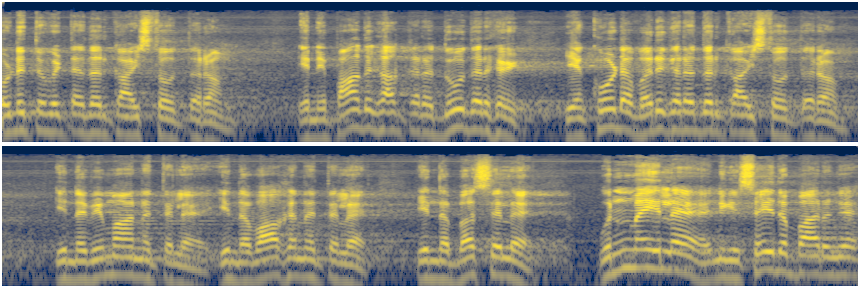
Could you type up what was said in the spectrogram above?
கொடுத்து விட்டதற்காய் ஸ்தோத்திரம். என்னை பாதுகாக்கிற தூதர்கள் என் கூட வருகிறதற்காய் ஸ்தோத்திரம். இந்த விமானத்தில் இந்த வாகனத்தில் இந்த பஸ்ஸில் உண்மையில் நீங்கள் செய்து பாருங்க.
